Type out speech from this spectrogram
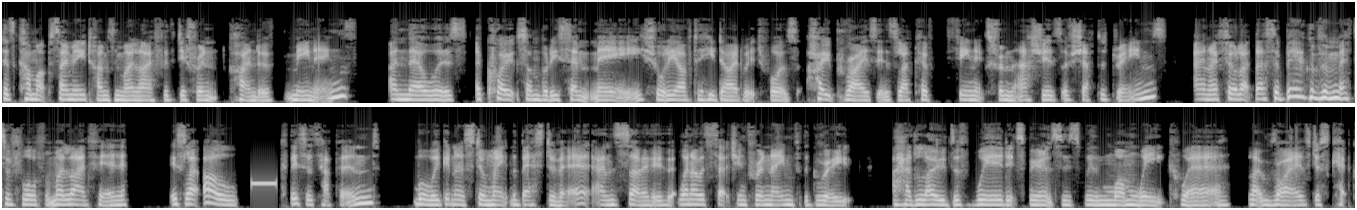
has come up so many times in my life with different kind of meanings. And there was a quote somebody sent me shortly after he died, which was hope rises like a phoenix from the ashes of shattered dreams. And I feel like that's a bit of a metaphor for my life here. It's like, oh, this has happened. Well, we're going to still make the best of it. And so when I was searching for a name for the group, I had loads of weird experiences within one week where like rise just kept,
